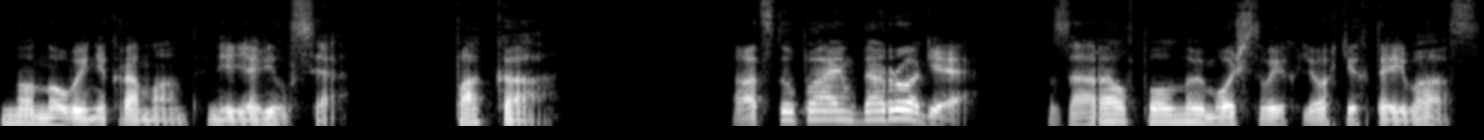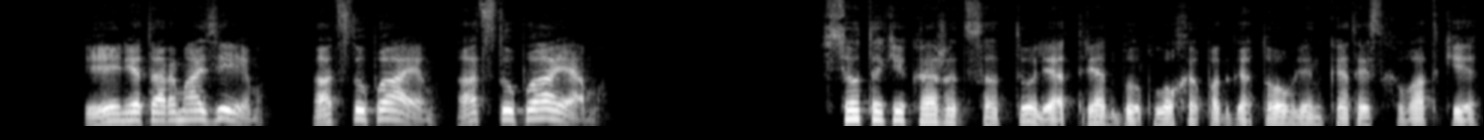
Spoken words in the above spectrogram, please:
но новый некромант не явился. Пока. «Отступаем к дороге!» – заорал в полную мощь своих легких Тайвас. «И не тормозим! Отступаем! Отступаем!» Все-таки, кажется, то ли отряд был плохо подготовлен к этой схватке,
